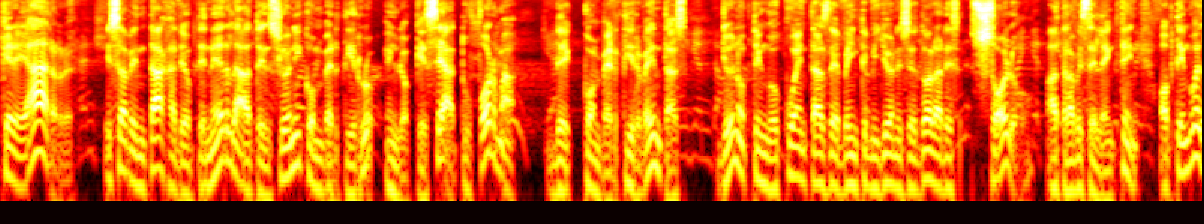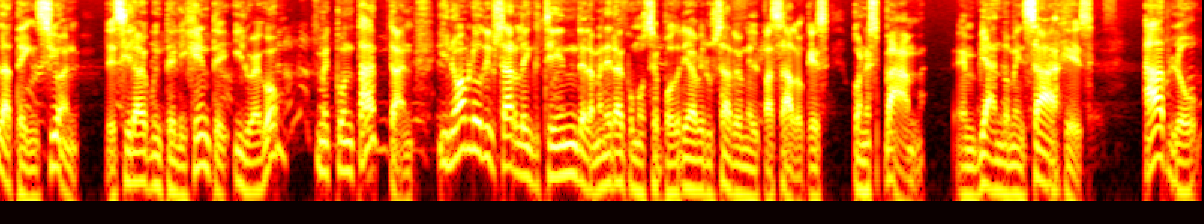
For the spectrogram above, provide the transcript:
crear esa ventaja de obtener la atención y convertirlo en lo que sea tu forma de convertir ventas. Yo no obtengo cuentas de 20 millones de dólares solo a través de LinkedIn. Obtengo la atención, decir algo inteligente y luego me contactan. Y no hablo de usar LinkedIn de la manera como se podría haber usado en el pasado, que es con spam, enviando mensajes. Hablo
